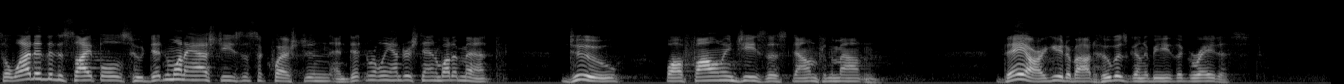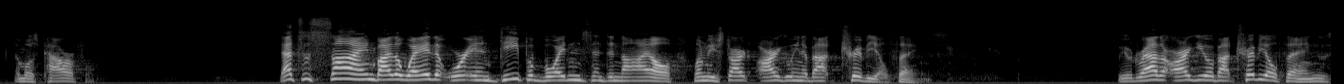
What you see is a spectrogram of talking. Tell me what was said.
So, what did the disciples who didn't want to ask Jesus a question and didn't really understand what it meant do while following Jesus down from the mountain? They argued about who was going to be the greatest, the most powerful. That's a sign, by the way, that we're in deep avoidance and denial when we start arguing about trivial things. We would rather argue about trivial things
